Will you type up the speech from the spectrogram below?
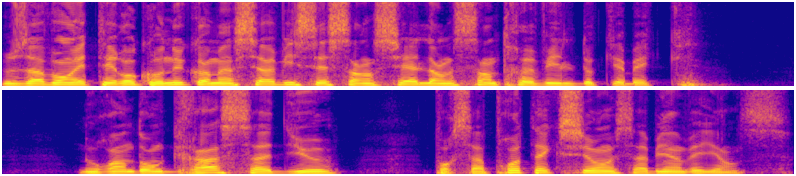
nous avons été reconnus comme un service essentiel dans le centre-ville de Québec. Nous rendons grâce à Dieu pour sa protection et sa bienveillance.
